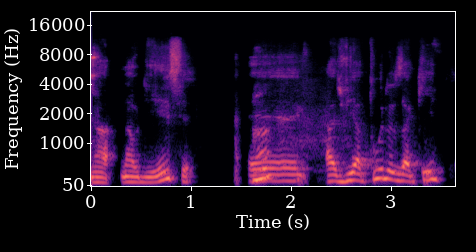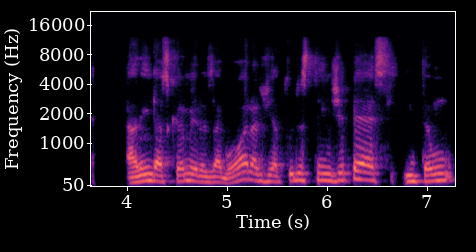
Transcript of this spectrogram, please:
na, na audiência. É, as viaturas aqui, além das câmeras agora, as viaturas têm GPS. Então,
